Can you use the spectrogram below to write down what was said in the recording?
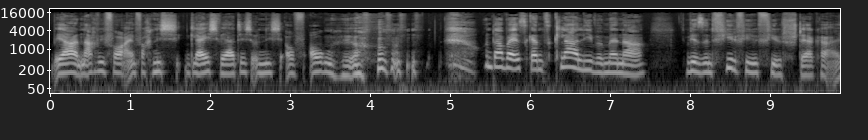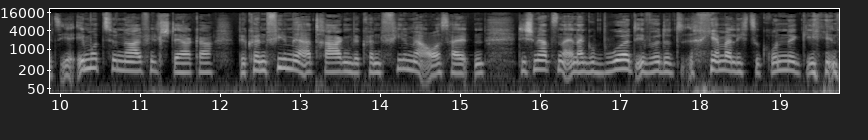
ja nach wie vor einfach nicht gleichwertig und nicht auf Augenhöhe. und dabei ist ganz klar, liebe Männer, wir sind viel, viel, viel stärker als ihr. Emotional viel stärker. Wir können viel mehr ertragen. Wir können viel mehr aushalten. Die Schmerzen einer Geburt, ihr würdet jämmerlich zugrunde gehen.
